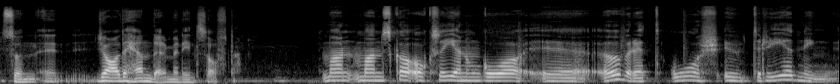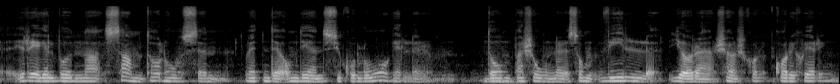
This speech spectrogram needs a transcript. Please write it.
Så eh, ja, det händer, men det är inte så ofta. Man, man ska också genomgå eh, över ett års utredning, regelbundna samtal hos en, jag vet inte om det är en psykolog eller de personer som vill göra en könskorrigering.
